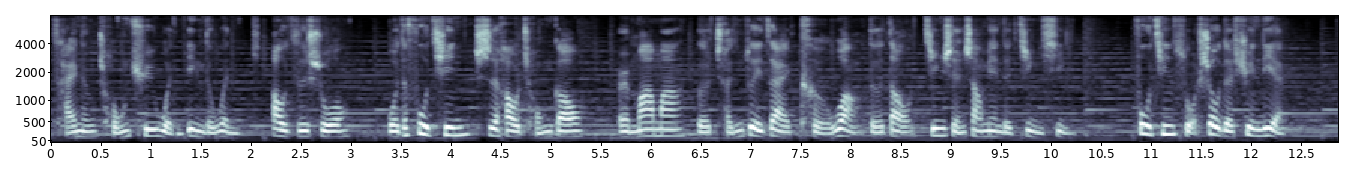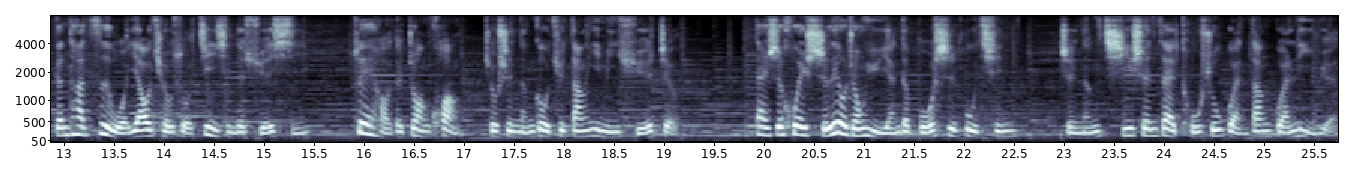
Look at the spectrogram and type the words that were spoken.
才能重趋稳定的问题。奥兹说：“我的父亲嗜好崇高，而妈妈则沉醉在渴望得到精神上面的尽兴。”父亲所受的训练，跟他自我要求所进行的学习，最好的状况就是能够去当一名学者。但是会十六种语言的博士父亲，只能栖身在图书馆当管理员，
